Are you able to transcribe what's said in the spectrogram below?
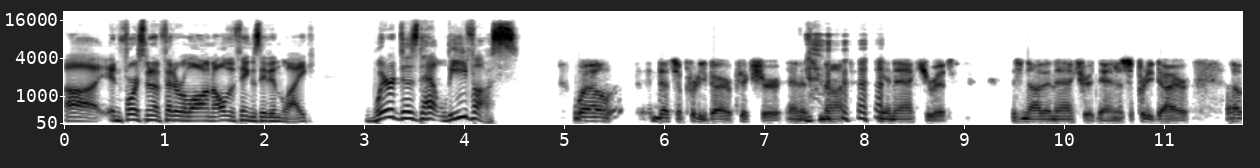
uh, enforcement of federal law and all the things they didn't like. Where does that leave us? Well, that's a pretty dire picture, and it's not inaccurate. It's not inaccurate, Dan. It's pretty dire, uh,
